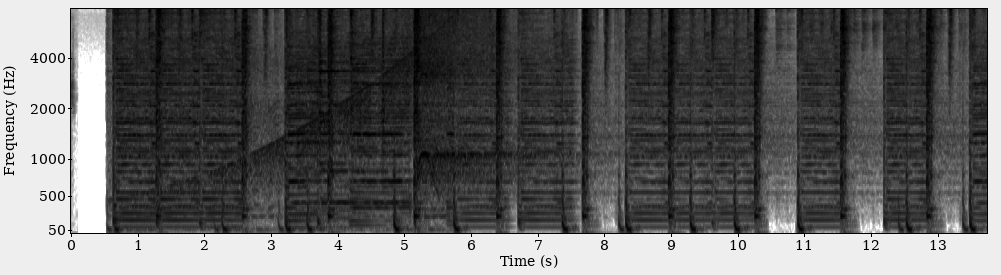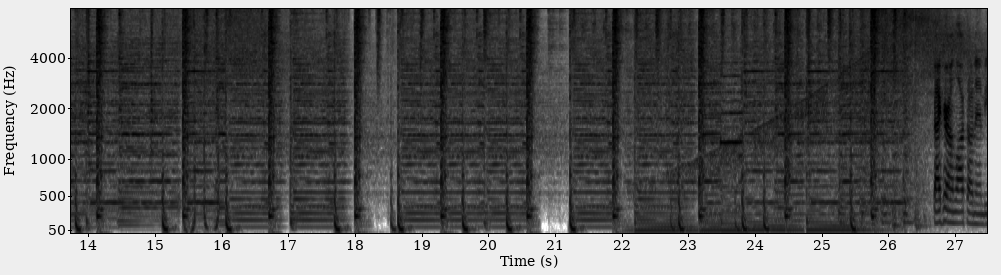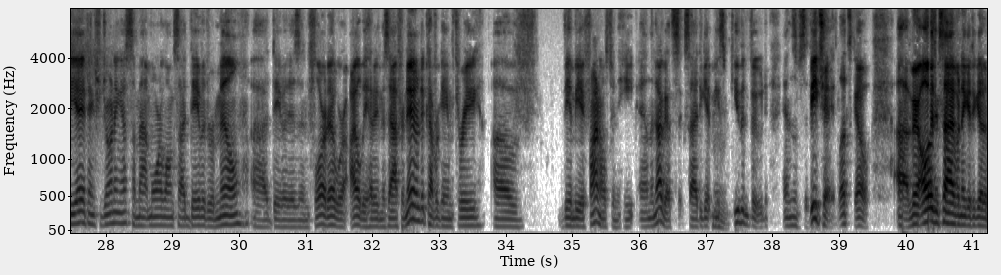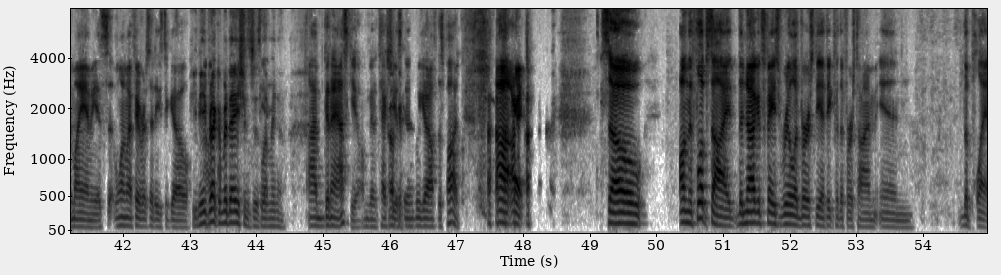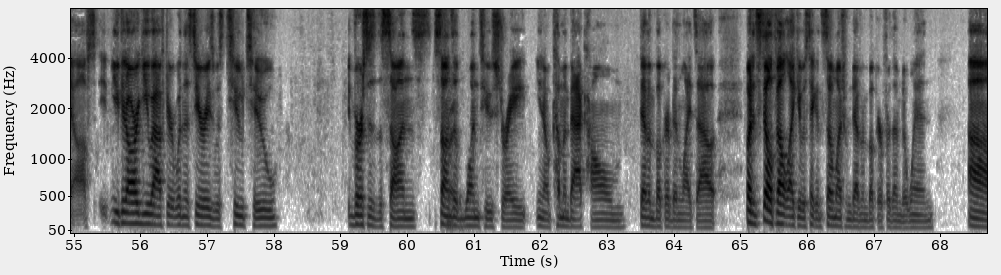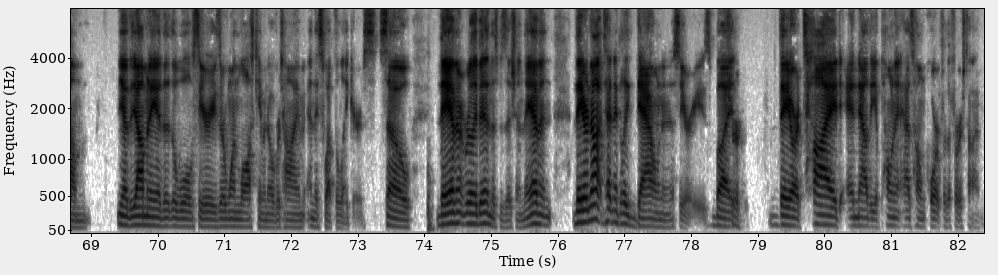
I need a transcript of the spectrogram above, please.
Back here on Locked On NBA, thanks for joining us. I'm Matt Moore alongside David Ramil. Uh, David is in Florida, where I will be heading this afternoon to cover Game Three of the NBA Finals between the Heat and the Nuggets. Excited to get me mm. some Cuban food and some ceviche. Let's go! Uh, very always excited when I get to go to Miami. It's one of my favorite cities to go. If you need um, recommendations, just let me know. I'm going to ask you. I'm going to text okay. you as soon as we get off this pod. Uh, all right. So on the flip side, the Nuggets face real adversity. I think for the first time in the playoffs. You could argue after when the series was 2 2 versus the Suns, Suns right. had won two straight, you know, coming back home. Devin Booker had been lights out, but it still felt like it was taking so much from Devin Booker for them to win. Um, you know, they dominated the, the Wolves series. Their one loss came in overtime and they swept the Lakers. So they haven't really been in this position. They haven't, they are not technically down in a series, but sure. they are tied. And now the opponent has home court for the first time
